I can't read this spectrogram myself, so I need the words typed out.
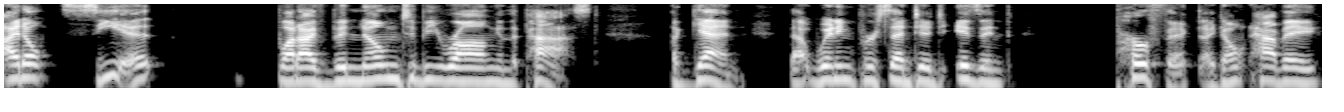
I don't see it, but I've been known to be wrong in the past. Again, that winning percentage isn't perfect. I don't have a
